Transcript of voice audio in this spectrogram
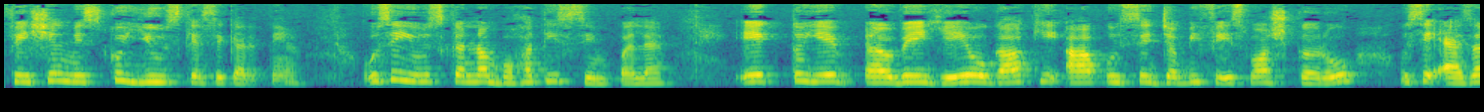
फेशियल मिस्ट को यूज़ कैसे करते हैं? उसे यूज़ करना बहुत ही सिंपल है। एक तो ये वे ये होगा कि आप उसे जब भी फेस वॉश करो, उसे एज अ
